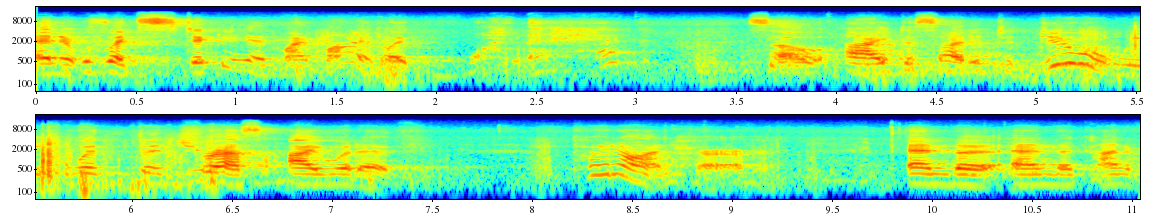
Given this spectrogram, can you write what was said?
and it was like sticking in my mind, like, what the heck? So I decided to do a week with the dress I would have put on her and the, and the kind of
